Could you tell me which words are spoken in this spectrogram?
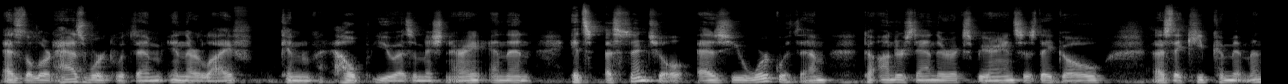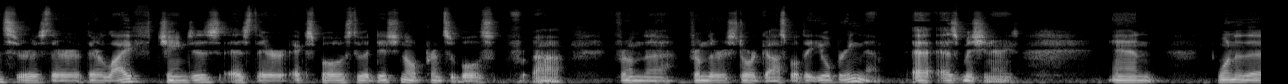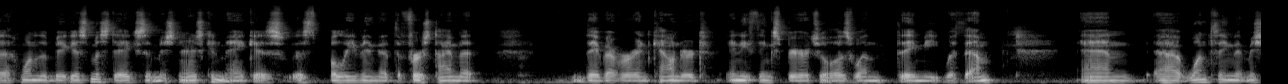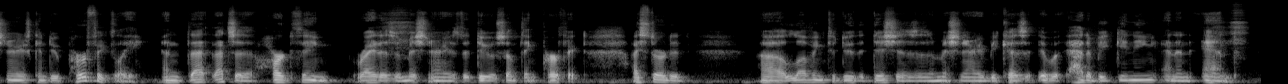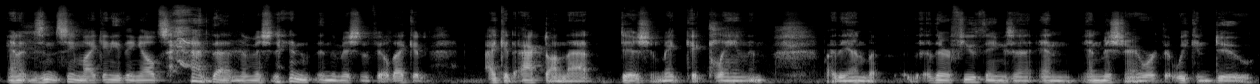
as the Lord has worked with them in their life, can help you as a missionary. And then it's essential as you work with them to understand their experience as they go, as they keep commitments, or as their, their life changes, as they're exposed to additional principles uh, from the from the restored gospel that you'll bring them a, as missionaries. And one of the one of the biggest mistakes that missionaries can make is is believing that the first time that they've ever encountered anything spiritual is when they meet with them. And uh, one thing that missionaries can do perfectly, and that that's a hard thing, right, as a missionary, is to do something perfect. I started uh, loving to do the dishes as a missionary because it had a beginning and an end, and it didn't seem like anything else had that in the mission in, in the mission field. I could I could act on that dish and make it clean, and by the end, but there are a few things in, in, in missionary work that we can do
